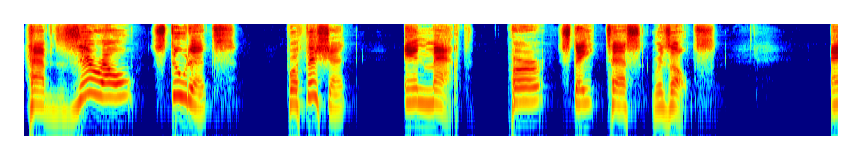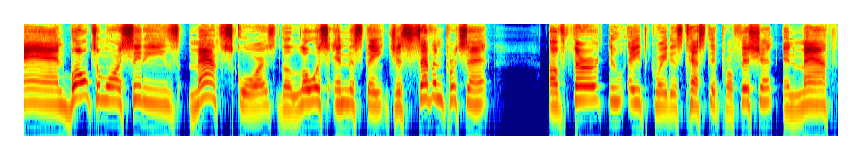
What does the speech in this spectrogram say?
have zero students proficient in math per state test results. And Baltimore City's math scores, the lowest in the state, just 7% of third through eighth graders tested proficient in math,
